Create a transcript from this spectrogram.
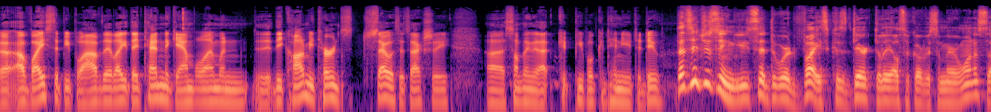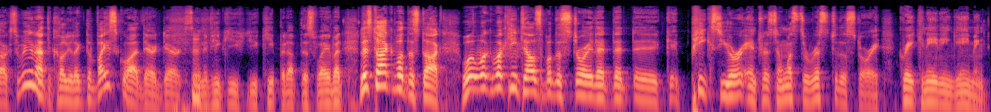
uh, a vice that people have. They like they tend to gamble, and when the, economy turns south, it's actually uh, something that people continue to do. That's interesting. You said the word vice because Derek Dley also covers some marijuana stocks. So we're gonna have to call you like the Vice Squad there, Derek, soon if you, you you keep it up this way. But let's talk about the stock. What what, what can you tell us about the story that that uh, piques your interest and what's the risk to the story? Great Canadian Gaming.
